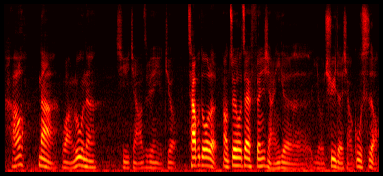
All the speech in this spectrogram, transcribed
好，那网路呢，其实讲到这边也就差不多了。那我最后再分享一个有趣的小故事哦。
